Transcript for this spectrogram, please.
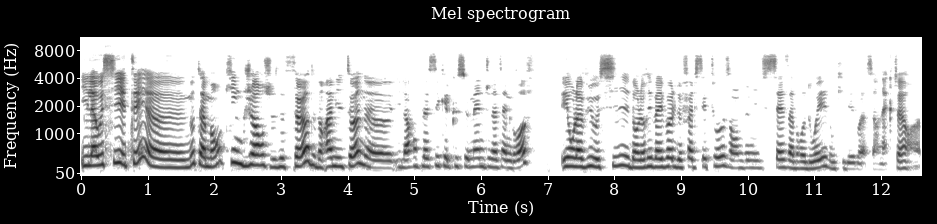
Il a aussi été euh, notamment King George III dans Hamilton. Euh, il a remplacé quelques semaines Jonathan Groff. Et on l'a vu aussi dans le revival de Falsettos en 2016 à Broadway. Donc il est voilà, c'est un acteur euh,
